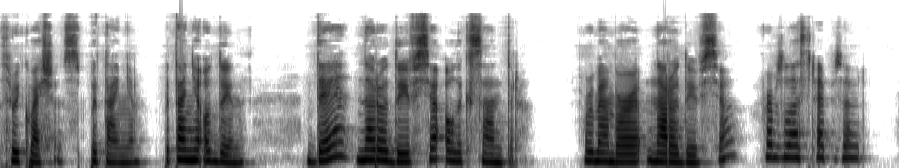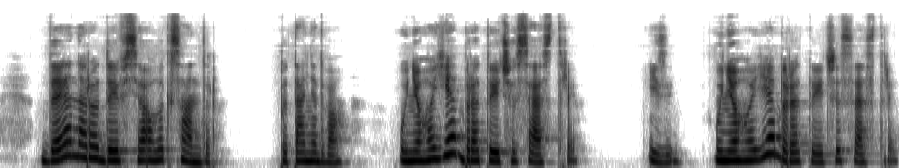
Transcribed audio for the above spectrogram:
three questions. Питання. Питання 1. Де народився Олександр? Remember народився from the last episode? Де народився Олександр? Питання 2. У нього є брати чи сестри? Easy. У нього є брати чи сестри?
